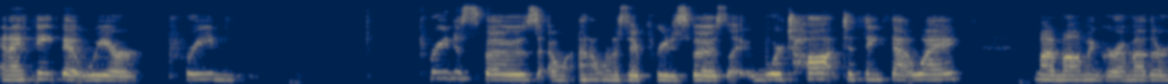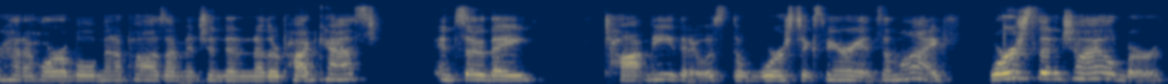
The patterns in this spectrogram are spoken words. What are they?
And I think that we are pre predisposed. I don't want to say predisposed, like we're taught to think that way. My mom and grandmother had a horrible menopause, I mentioned in another podcast. And so they taught me that it was the worst experience in life, worse than childbirth.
